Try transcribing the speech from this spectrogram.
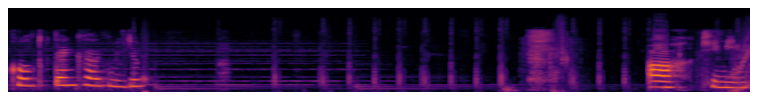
Koltuktan kalkmayacağım. Ah kemiğim.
